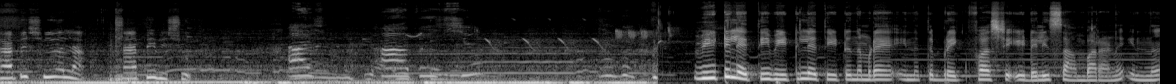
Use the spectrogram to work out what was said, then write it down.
ഹാപ്പി വിഷു അല്ല ഹാപ്പി വിഷു. വീട്ടിലെത്തി വീട്ടിലെത്തിയിട്ട് നമ്മുടെ ഇന്നത്തെ ബ്രേക്ക്ഫാസ്റ്റ് ഇഡലി സാമ്പാറാണ്. ഇന്ന്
